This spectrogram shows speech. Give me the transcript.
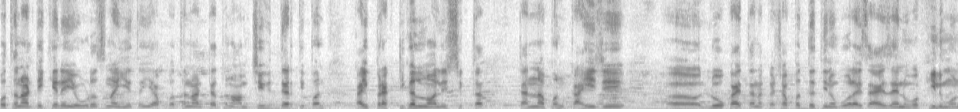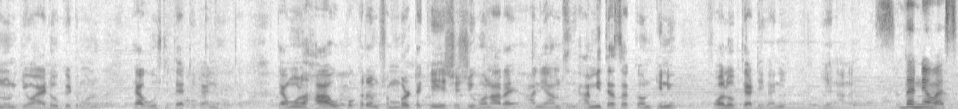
पथनाट्य केलं एवढंच नाही आहे तर या पथनाट्यातून आमचे विद्यार्थी पण काही प्रॅक्टिकल नॉलेज शिकतात. त्यांना पण काही जे लोक आहेत त्यांना कशा पद्धतीनं बोलायचं ॲज अॅन वकील म्हणून किंवा ॲडव्होकेट म्हणून ह्या गोष्टी त्या ठिकाणी होतात. त्यामुळं हा उपक्रम शंभर टक्के यशस्वी होणार आहे आणि आमचं आम्ही त्याचा कंटिन्यू फॉलोअप त्या ठिकाणी घेणार आहे. धन्यवाद.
